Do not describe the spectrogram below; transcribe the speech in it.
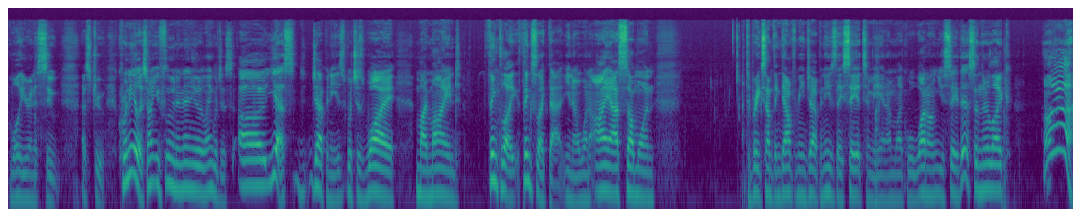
while you're in a suit. That's true. Cornelius, aren't you fluent in any other languages? Uh yes, Japanese, which is why my mind think like thinks like that. You know, when I ask someone to break something down for me in Japanese, they say it to me and I'm like, "Well, why don't you say this?" And they're like, oh yeah,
